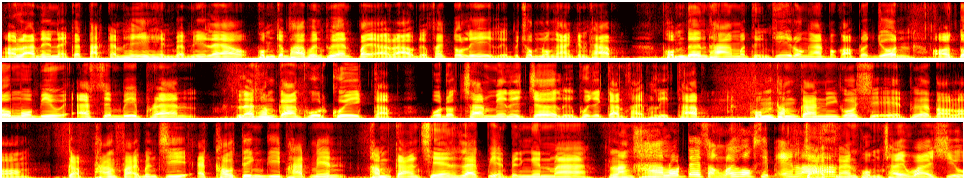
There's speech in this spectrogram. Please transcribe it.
เอาล่ะไหนๆก็ตัดกันให้เห็นแบบนี้แล้ว ผมจะพาเพื่อนๆไป around the factory หรือไปชมโรงงานกันครับ ผมเดินทางมาถึงที่โรงงานประกอบรถยนต์ Automobile Assembly Plant และทำการพูดคุยกับ Production Manager หรือผู้จัดการฝ่ายผลิตครับ ผมทำการ negotiate เพื่อต่อรอง กับทางฝ่ายบัญชี Accounting Department ทำการเชนแลกเปลี่ยนเป็นเงินมา หลังคารถได้ 260 เองเหรอ จากนั้นผมใช้ไวชิล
